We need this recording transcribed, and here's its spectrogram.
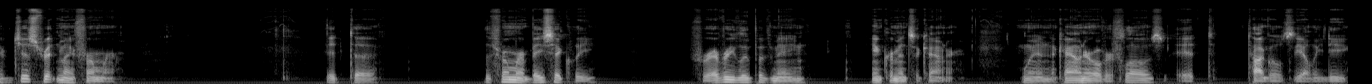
I've just written my firmware it uh, the firmware basically for every loop of main increments a counter. When the counter overflows, it toggles the LED.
